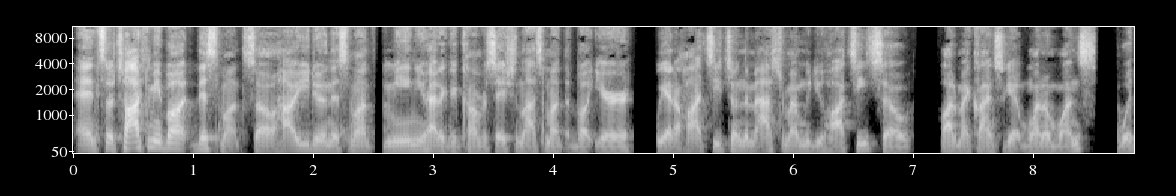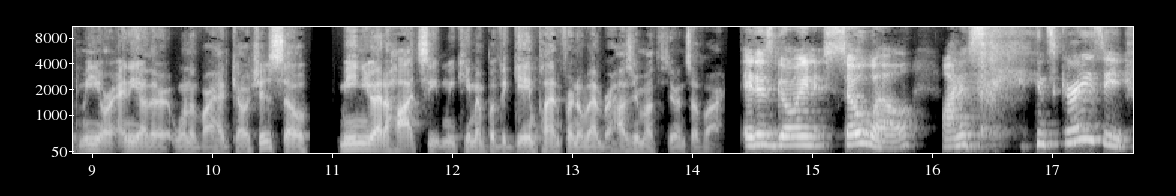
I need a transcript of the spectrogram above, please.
And so talk to me about this month. So how are you doing this month? Me and you had a good conversation last month about your we had a hot seat. So in the mastermind, we do hot seats. So a lot of my clients will get one-on-ones with me or any other one of our head coaches. So me and you had a hot seat and we came up with a game plan for November. How's your month doing so far? It is going so well. Honestly, it's crazy.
